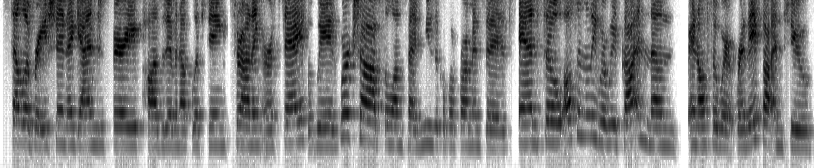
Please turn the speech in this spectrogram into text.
celebration again just very positive and uplifting surrounding earth day with workshops alongside musical performances. And so ultimately where we've gotten them and also where, where they've gotten to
